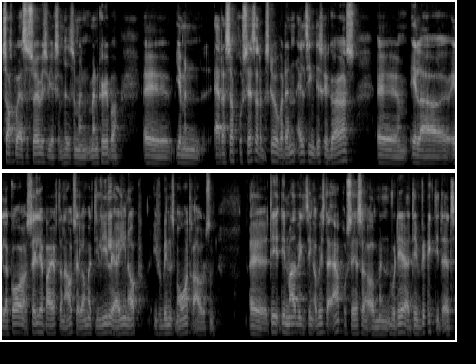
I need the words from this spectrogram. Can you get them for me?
software as a service virksomhed, som man, man køber, øh, jamen er der så processer, der beskriver, hvordan alting det skal gøres, øh, eller, eller går sælger bare efter en aftale om, at de lige lærer en op i forbindelse med overdragelsen. Øh, det, det er en meget vigtig ting, og hvis der er processer, og man vurderer, at det er vigtigt, at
